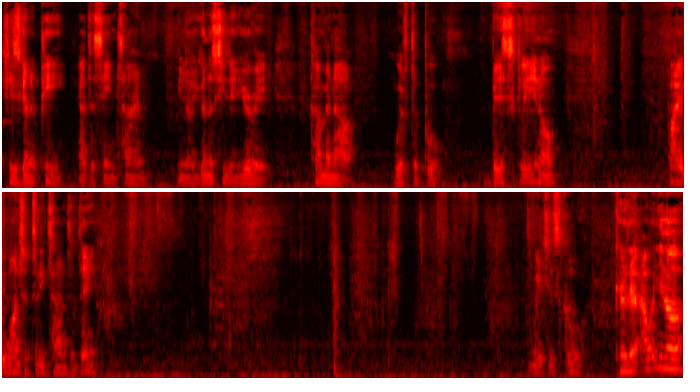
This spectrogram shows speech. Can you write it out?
she's gonna pee at the same time. You know, you're gonna see the urate coming out with the poop. Basically, you know, probably one to three times a day. Which is cool. Cause I, you know,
